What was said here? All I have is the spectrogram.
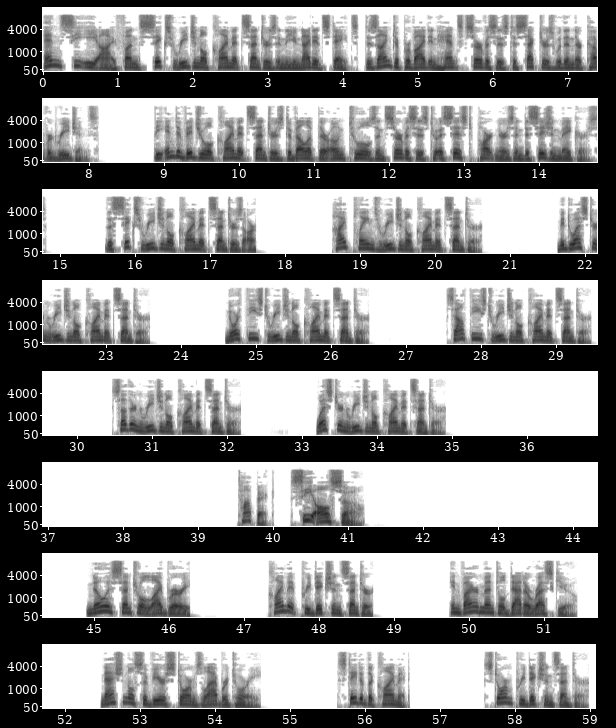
NCEI funds six regional climate centers in the United States, designed to provide enhanced services to sectors within their covered regions. The individual climate centers develop their own tools and services to assist partners and decision makers. The six regional climate centers are High Plains Regional Climate Center Midwestern Regional Climate Center Northeast Regional Climate Center Southeast Regional Climate Center Southern Regional Climate Center. Western Regional Climate Center. See also. NOAA Central Library. Climate Prediction Center. Environmental Data Rescue. National Severe Storms Laboratory. State of the Climate. Storm Prediction Center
